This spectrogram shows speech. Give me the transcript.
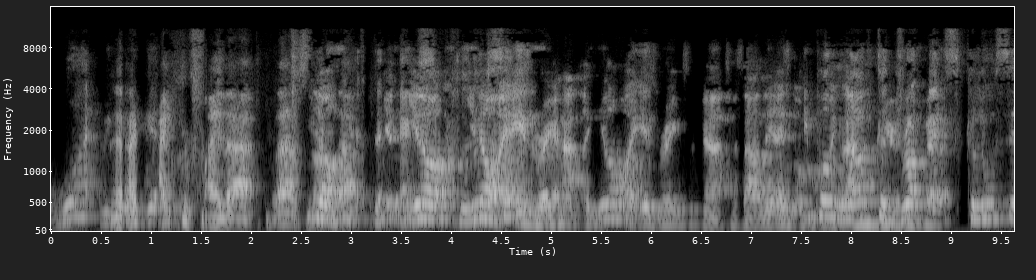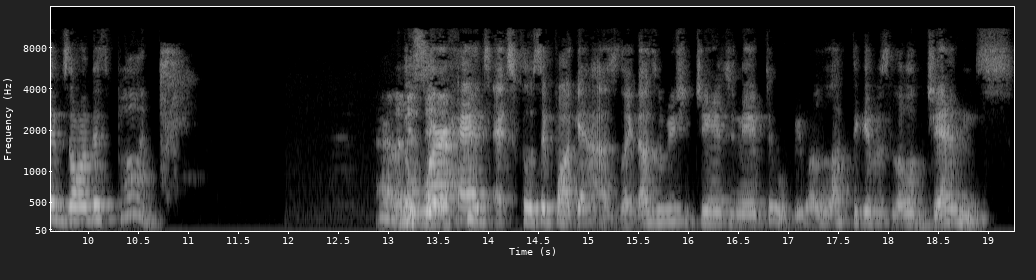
What? We I, gonna get- I can find that. That's You not know, that. you, you know, you know, it is very hard. You know, it is very to sound there. People like, love to drop here. exclusives on this pod. All right, let The me see. exclusive podcast. Like that's what we should change the name to. People love to give us little gems.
